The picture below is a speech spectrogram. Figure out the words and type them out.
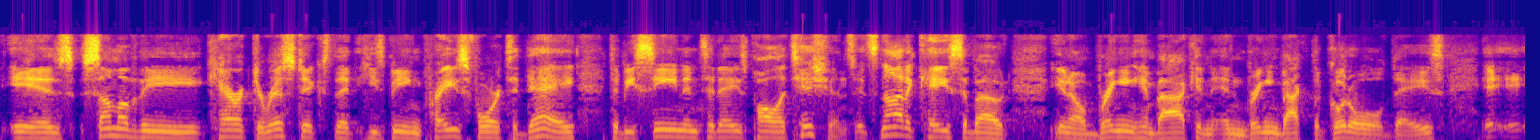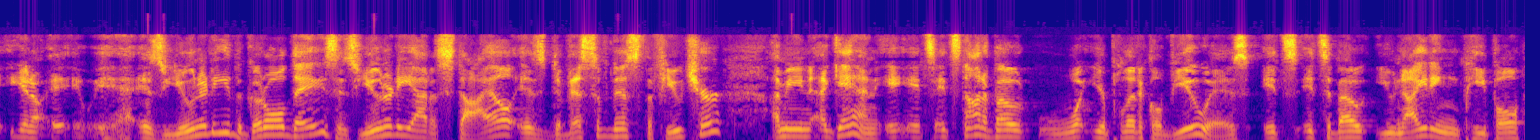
is some of the characteristics that he's being praised for today to be seen in today's politicians. It's not a case about, you know, bringing him back and, and bringing back the good old days. It, you know, is unity the good old days? Is unity out of style? Is divisiveness the future? I mean, again, it's it's not about what your political view is. It's it's about uniting people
